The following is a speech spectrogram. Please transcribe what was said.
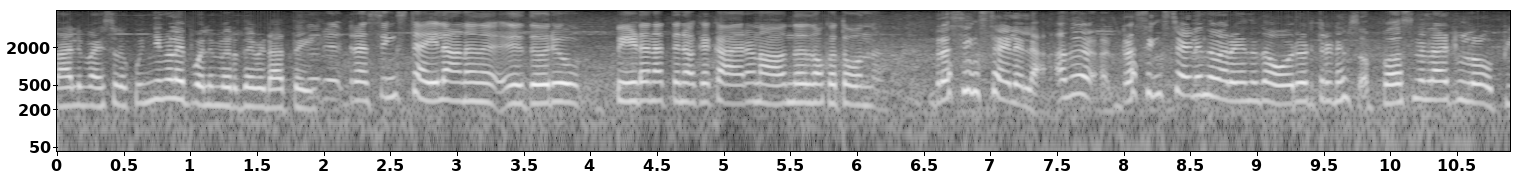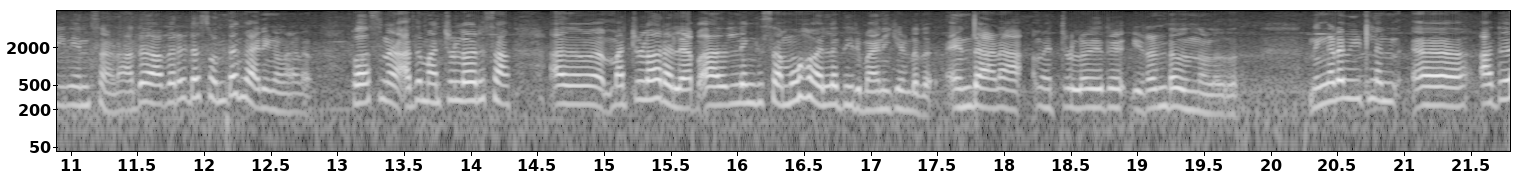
നാലും വയസ്സുള്ള കുഞ്ഞുങ്ങളെ പോലും വെറുതെ വിടാത്ത ഡ്രസ്സിങ് സ്റ്റൈലാണ് ഇതൊരു പീഡനത്തിനൊക്കെ കാരണമാവുന്നതെന്നൊക്കെ തോന്നുന്നു ഡ്രസ്സിങ് സ്റ്റൈലല്ല അത് ഡ്രസ്സിങ് സ്റ്റൈൽ എന്ന് പറയുന്നത് ഓരോരുത്തരുടെയും പേഴ്സണലായിട്ടുള്ള ഒപ്പീനിയൻസ് ആണ്. അത് അവരുടെ സ്വന്തം കാര്യങ്ങളാണ്. പേഴ്സണൽ അത് മറ്റുള്ളവർ മറ്റുള്ളവരല്ല അല്ലെങ്കിൽ സമൂഹമല്ല തീരുമാനിക്കേണ്ടത്. എന്താണ് മറ്റുള്ളവർ ഇടേണ്ടതെന്നുള്ളത്. നിങ്ങളുടെ വീട്ടിൽ അത്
